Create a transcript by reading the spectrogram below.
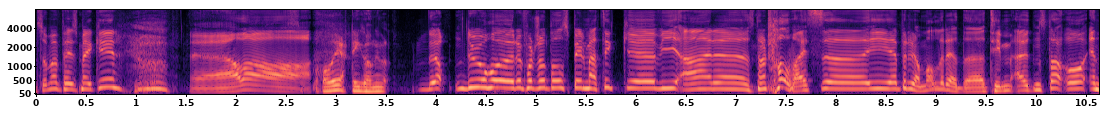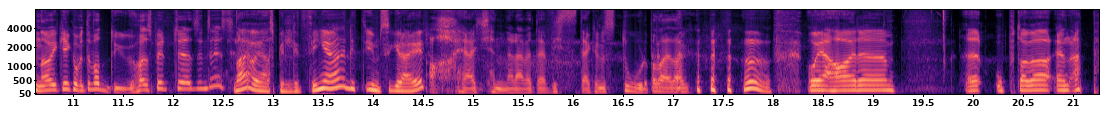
Som en pacemaker. Ja da. Hold hjertet i gang, da. Ja, du hører fortsatt på Spillmatic. Eh, Vi er eh, snart halvveis eh, i programmet allerede, Tim Audenstad. Og ennå ikke kommet til hva du har spilt synes siden sist. Nei, og jeg har spilt litt ting, jeg. Litt ymse greier. Ah, jeg kjenner deg, vet du. Jeg visste jeg kunne stole på deg i dag. Og jeg har uh, oppdaga en app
